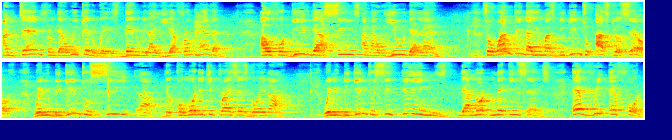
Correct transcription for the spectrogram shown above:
and turn from their wicked ways, then will I hear from heaven. I will forgive their sins and I will heal their land. So, one thing that you must begin to ask yourself when you begin to see uh, the commodity prices going up, when you begin to see things they are not making sense, every effort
